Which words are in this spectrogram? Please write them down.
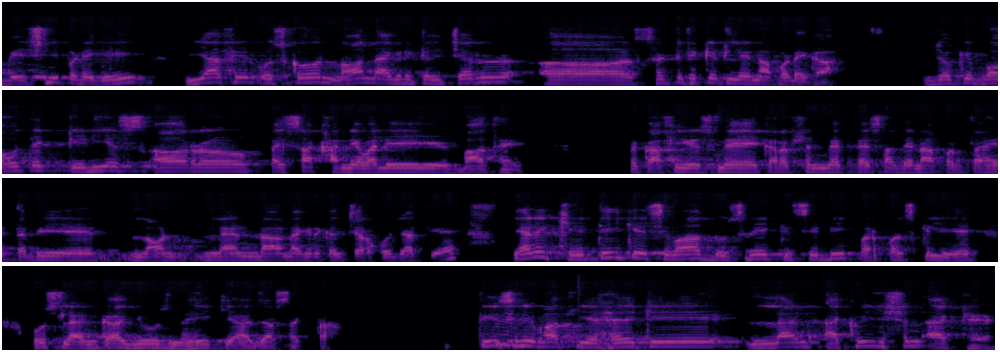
बेचनी पड़ेगी या फिर उसको नॉन एग्रीकल्चर सर्टिफिकेट लेना पड़ेगा जो कि बहुत एक टीडीएस और पैसा खाने वाली बात है तो काफ़ी उसमें करप्शन में पैसा देना पड़ता है तभी ये लैंड नॉन एग्रीकल्चर हो जाती है यानी खेती के सिवा दूसरे किसी भी पर्पज के लिए उस लैंड का यूज़ नहीं किया जा सकता तीसरी हम्म। बात यह है कि लैंड एक्विजिशन एक्ट है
